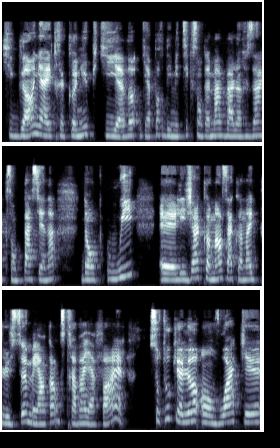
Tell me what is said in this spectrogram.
qui, gagnent à être connus puis qui, apportent des métiers qui sont tellement valorisants, qui sont passionnants. Donc oui, euh, les gens commencent à connaître plus ça, mais il y a encore du travail à faire. Surtout que là, on voit que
